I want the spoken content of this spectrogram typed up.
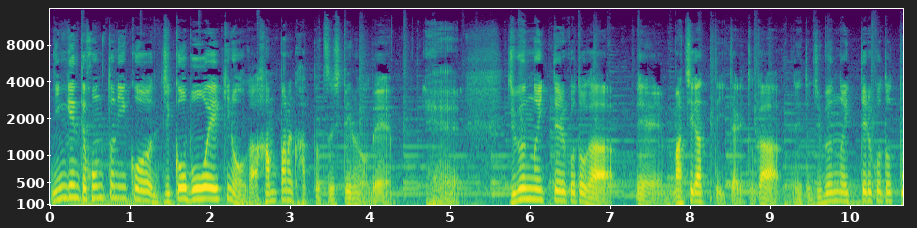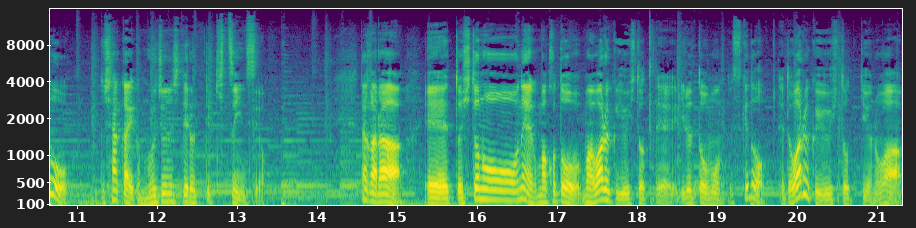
人間って本当にこう自己防衛機能が半端なく発達しているので、えー、自分の言ってることが、えー、間違っていたりとか、えーと自分の言ってることと社会が矛盾してるってきついんですよ。だから、えー、と人のね、まあ、ことを、まあ、悪く言う人っていると思うんですけど、えー、と悪く言う人っていうのは、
